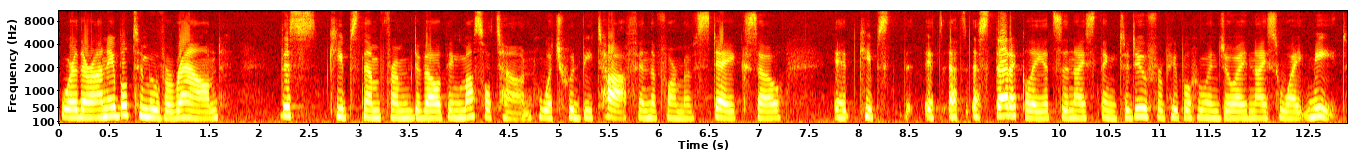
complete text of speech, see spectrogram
where they're unable to move around. This keeps them from developing muscle tone, which would be tough in the form of steak. So it keeps, it's, aesthetically, it's a nice thing to do for people who enjoy nice white meat.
